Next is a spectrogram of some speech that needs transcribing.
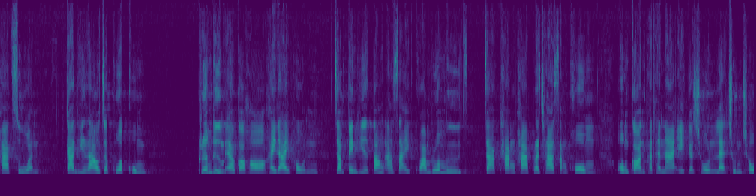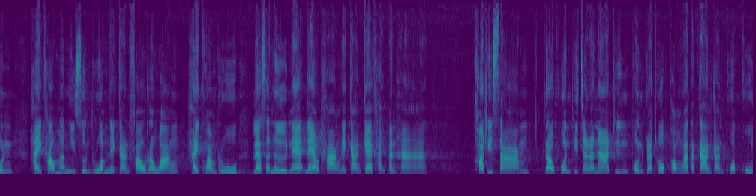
ภาคส่วน การที่เราจะควบคุมเครื่องดื่มแอลกอฮอล์ให้ได้ผลจำเป็นที่จะต้องอาศัยความร่วมมือ จากทั้งภาคประชาสังคม องค์กรพัฒนาเอกชนและชุมชน ให้เข้ามามีส่วนร่วมในการเฝ้าระวัง ให้ความรู้และเสนอแนะแนวทางในการแก้ไขปัญหา ข้อที่ 3 เราควรพิจารณาถึงผลกระทบของมาตรการการควบคุม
